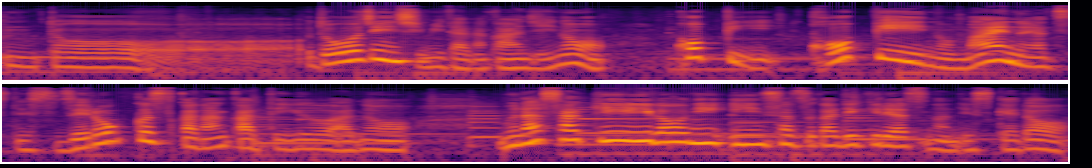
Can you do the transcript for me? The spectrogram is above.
うんと、同人誌みたいな感じのコピーコピーの前のやつですゼロックスかなんかっていうあの紫色に印刷ができるやつなんですけど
